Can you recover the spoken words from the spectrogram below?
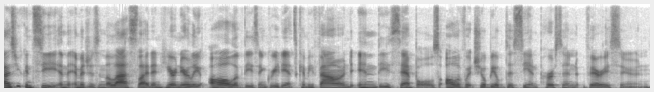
As you can see in the images in the last slide and here, nearly all of these ingredients can be found in these samples, all of which you'll be able to see in person very soon.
